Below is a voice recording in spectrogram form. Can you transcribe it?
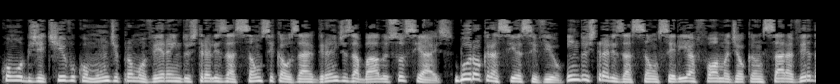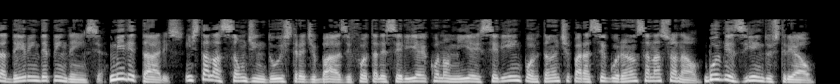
com o objetivo comum de promover a industrialização se causar grandes abalos sociais. Burocracia civil. Industrialização seria a forma de alcançar a verdadeira independência. Militares. Instalação de indústria de base fortaleceria a economia e seria importante para a segurança nacional. Burguesia industrial.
